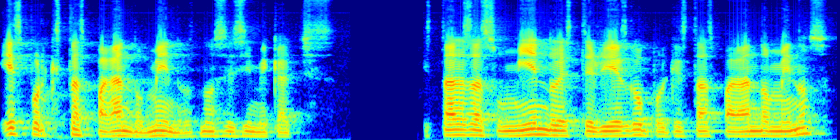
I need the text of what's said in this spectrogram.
es porque estás pagando menos, no sé si me cachas. Estás asumiendo este riesgo porque estás pagando menos.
